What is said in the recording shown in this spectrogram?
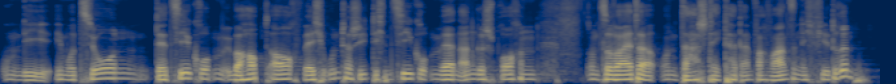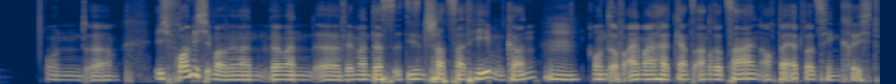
um die Emotionen der Zielgruppen überhaupt auch, welche unterschiedlichen Zielgruppen werden angesprochen und so weiter. Und da steckt halt einfach wahnsinnig viel drin. Und äh, ich freue mich immer, wenn man, wenn man, äh, wenn man das, diesen Schatz halt heben kann mhm. und auf einmal halt ganz andere Zahlen auch bei AdWords hinkriegt.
